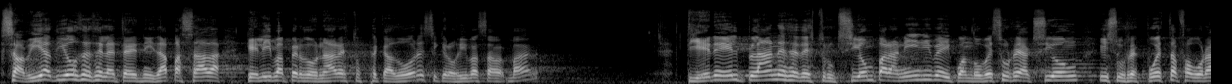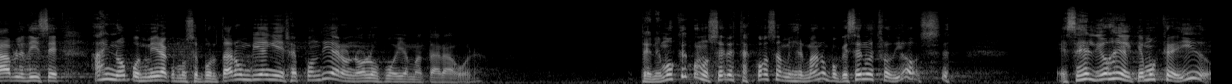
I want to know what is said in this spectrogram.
¿Sabía Dios desde la eternidad pasada que Él iba a perdonar a estos pecadores y que los iba a salvar? ¿Tiene Él planes de destrucción para Nínive y cuando ve su reacción y su respuesta favorable dice, ay no, pues mira, como se portaron bien y respondieron, no los voy a matar ahora? Tenemos que conocer estas cosas, mis hermanos, porque ese es nuestro Dios. Ese es el Dios en el que hemos creído.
